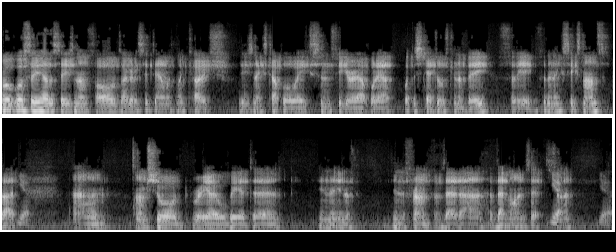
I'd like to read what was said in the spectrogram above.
we'll, we'll see how the season unfolds. I've got to sit down with my coach these next couple of weeks and figure out what our what the schedule's going to be for the for the next six months. But Yeah. um, I'm sure Rio will be at the in the in the in the front of that uh, of that mindset. Yeah. So, Yeah.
